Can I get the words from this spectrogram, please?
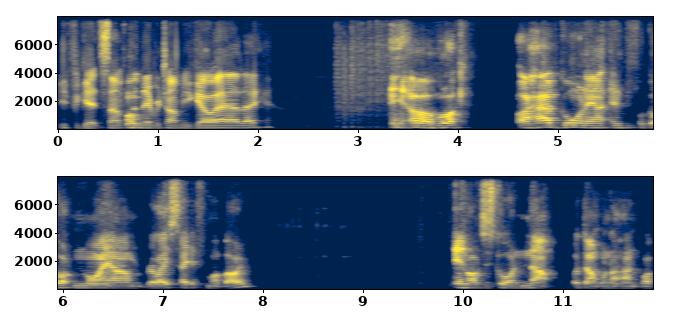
you forget something Oh. every time you go out, eh? Oh, like I have gone out and forgotten my um release date for my bow, and I've just gone, nah, I don't want to hunt. Like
